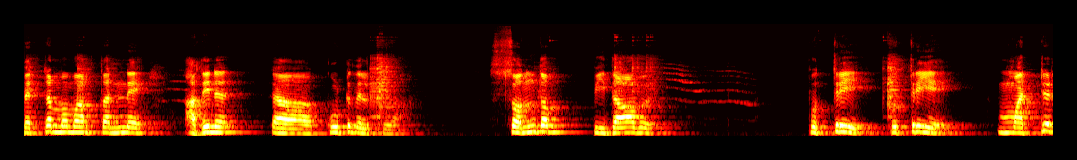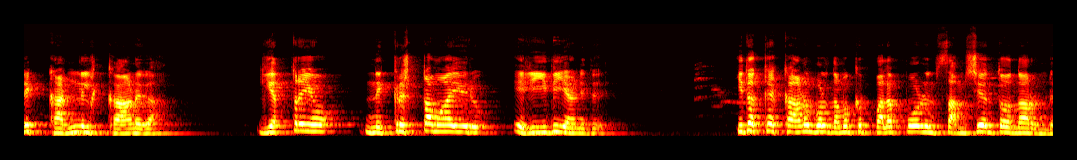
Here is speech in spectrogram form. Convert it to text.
പെറ്റമ്മമാർ തന്നെ അതിന് കൂട്ടുനിൽക്കുക സ്വന്തം പിതാവ് പുത്രി പുത്രിയെ മറ്റൊരു കണ്ണിൽ കാണുക. എത്രയോ നികൃഷ്ടമായൊരു രീതിയാണിത്. ഇതൊക്കെ കാണുമ്പോൾ നമുക്ക് പലപ്പോഴും സംശയം തോന്നാറുണ്ട്.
